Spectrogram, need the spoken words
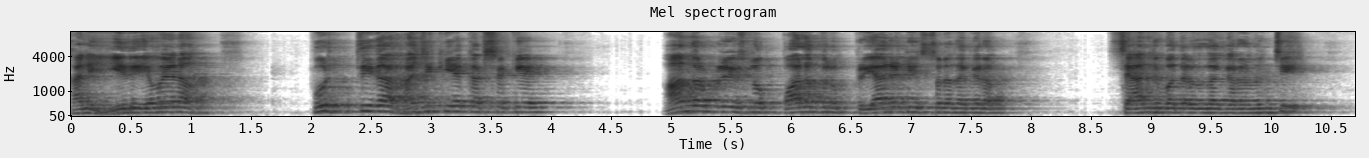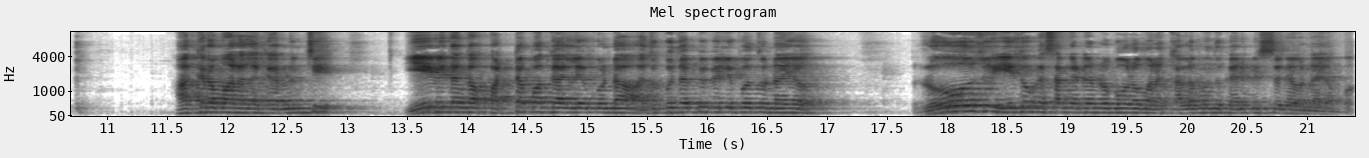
కానీ ఏది ఏమైనా పూర్తిగా రాజకీయ కక్షకే ఆంధ్రప్రదేశ్లో పాలకులు ప్రియారిటీ ఇస్తున్న దగ్గర శాంతి భద్రత దగ్గర నుంచి అక్రమాల దగ్గర నుంచి ఏ విధంగా పట్టపగ్గాలు లేకుండా అదుపు తప్పి వెళ్ళిపోతున్నాయో? రోజు ఏదో ఒక సంఘటన రూపంలో మన కళ్ళ ముందు కనిపిస్తూనే ఉన్నాయబ్బా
